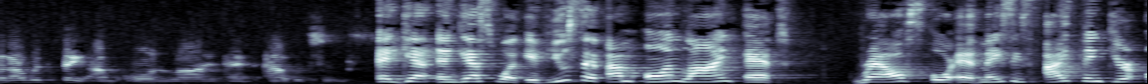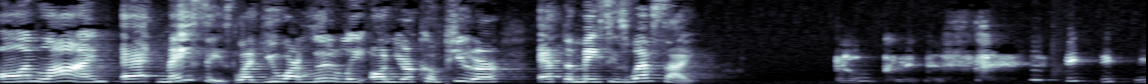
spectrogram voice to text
But I would say I'm online at Albertsons. And get and guess what? If you said I'm online at Ralph's or at Macy's, I think you're online at Macy's. Like you are literally on your computer at the Macy's website. Oh goodness.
